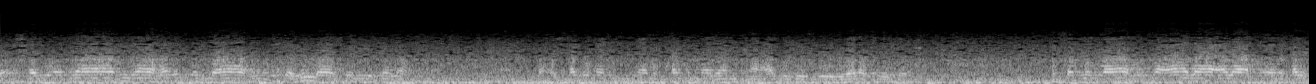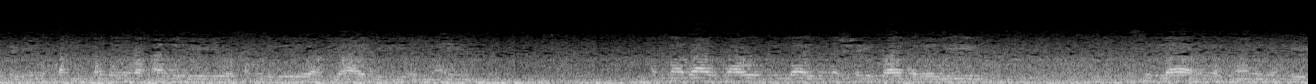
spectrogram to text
واشهد ان لا اله الا الله وحده لا شريك له واشهد ان محمدا عبده ورسوله وصلى الله تعالى على خير خلقه محمد وآله وصحبه وأتباعه أجمعين أما بعد فأعوذ بالله من الشيطان الرجيم. بسم الله الرحمن الرحيم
